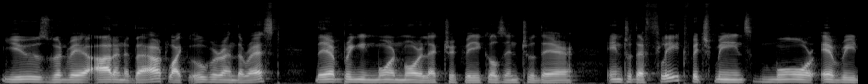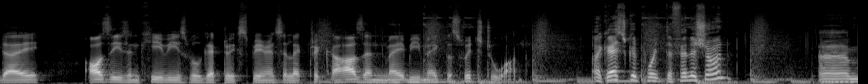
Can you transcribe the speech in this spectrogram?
use when we're out and about, like Uber and the rest, they're bringing more and more electric vehicles into their into their fleet, which means more everyday Aussies and Kiwis will get to experience electric cars and maybe make the switch to one. Okay, that's a good point to finish on. Um,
